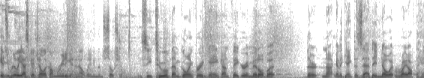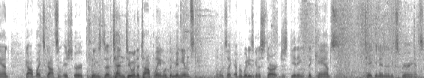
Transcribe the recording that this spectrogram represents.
It's really SK Telecom reading it and outlaning them so strong. You see two of them going for a gank on Faker in middle, but they're not going to gank the Zed. They know it right off the hand. Godlike's got some ish- or things to tend to in the top lane with the minions. It looks like everybody's going to start just getting the camps taken in an experience.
